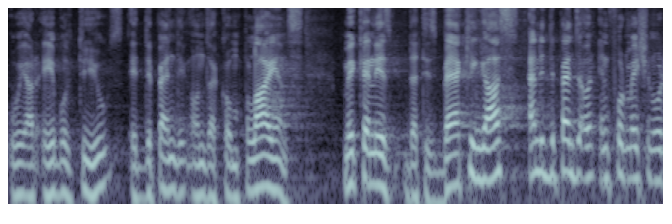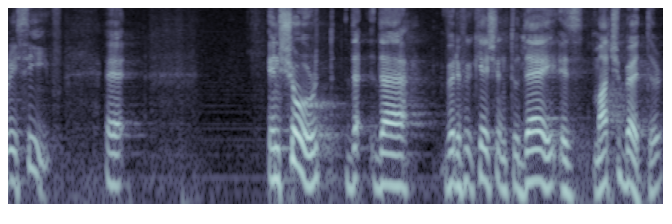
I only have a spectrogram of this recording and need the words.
we are able to use. It depends on the compliance mechanism that is backing us, and it depends on information we receive. Uh, in short, the, the verification today is much better,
